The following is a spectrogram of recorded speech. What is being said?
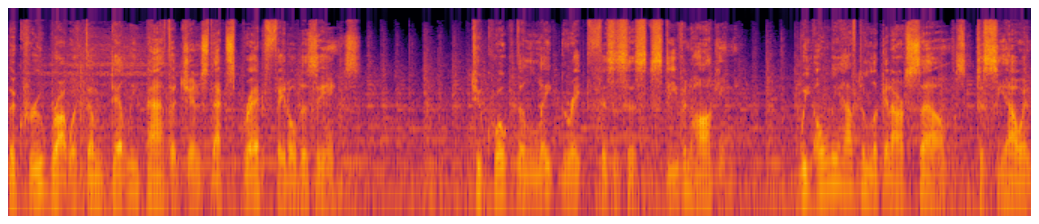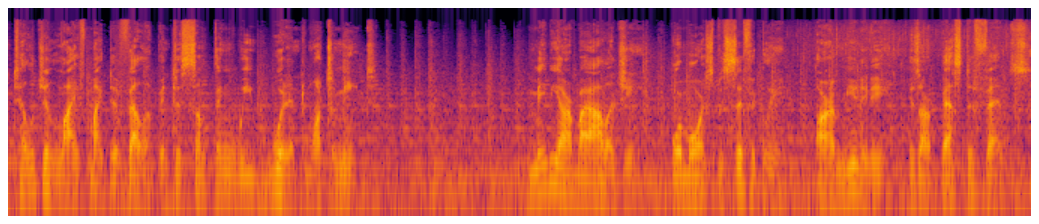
the crew brought with them deadly pathogens that spread fatal disease. To quote the late great physicist Stephen Hawking, we only have to look at ourselves to see how intelligent life might develop into something we wouldn't want to meet. Maybe our biology, or more specifically, our immunity, is our best defense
